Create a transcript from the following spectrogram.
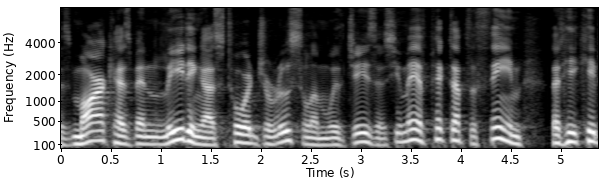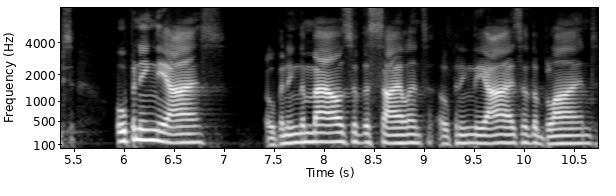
as Mark has been leading us toward Jerusalem with Jesus, you may have picked up the theme that he keeps opening the eyes, opening the mouths of the silent, opening the eyes of the blind.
